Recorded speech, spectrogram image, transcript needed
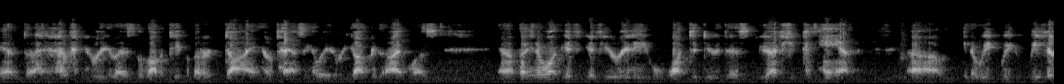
and uh, I realized a lot of people that are dying or passing away are younger than I was. And I thought, you know what? If, if you really want to do this, you actually can. Um, you know, we, we, we hear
